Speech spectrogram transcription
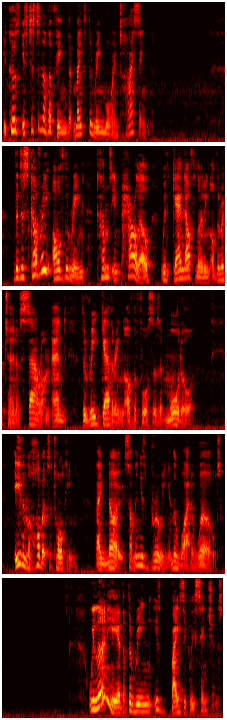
because it's just another thing that makes the ring more enticing. The discovery of the ring comes in parallel with Gandalf learning of the return of Sauron and the regathering of the forces at Mordor. Even the hobbits are talking. They know something is brewing in the wider world. We learn here that the ring is basically sentient.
